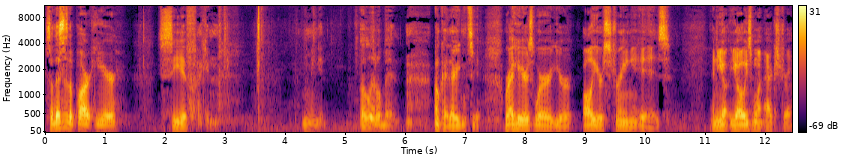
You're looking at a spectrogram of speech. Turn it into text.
So this is the part here. see if I can, let me get a little bit. Okay, there you can see it. Right here is where your all your string is. And you, you always want extra,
